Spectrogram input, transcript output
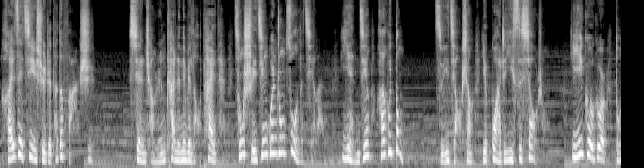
还在继续着他的法事，现场人看着那位老太太从水晶棺中坐了起来，眼睛还会动，嘴角上也挂着一丝笑容，一个个都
